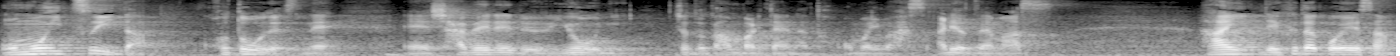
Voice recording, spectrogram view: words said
思いついたことをですね、えー、喋れるようにちょっと頑張りたいなと思います。ありがとうございます。はい。で、ふだこ A さん。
